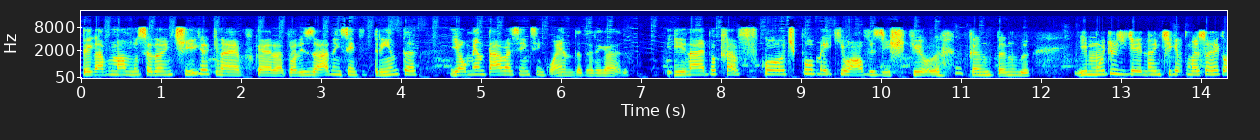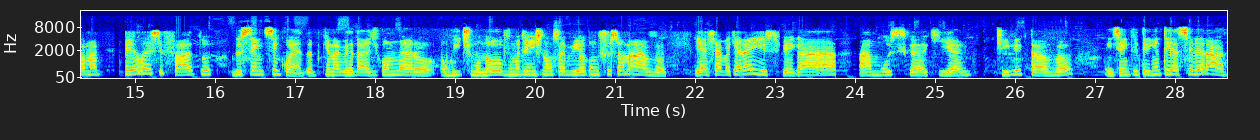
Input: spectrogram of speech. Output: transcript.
pegava uma música da antiga, que na época era atualizada, em 130, e aumentava a 150, tá ligado? E na época ficou, tipo, meio que o Alves e Skill cantando. E muitos DJ da antiga começou a reclamar pelo esse fato do 150, porque na verdade, como era um ritmo novo, muita gente não sabia como funcionava. E achava que era isso, pegar a música que é antiga, que tava em 130 e acelerar.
